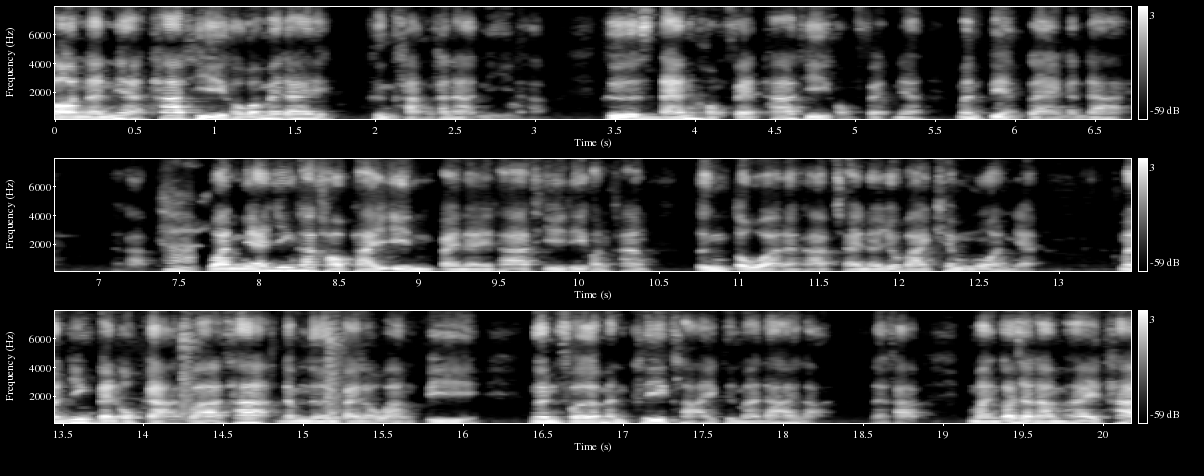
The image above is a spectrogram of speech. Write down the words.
ตอนนั้นเนี่ยท่าทีเขาก็ไม่ได้ขึงขังขนาดนี้นะครับ คือสแตนของเฟดท่าทีของเฟดเนี่ยมันเปลี่ยนแปลงกันได้นะครับ วันนี้ยิ่งถ้าเขาไพร์อินไปในท่าทีที่ค่อนข้างตึงตัวนะครับ ใช้นโยบายเข้มงวดเนี่ยมันยิ่งเป็นโอกาสว่าถ้าดำเนินไประหว่างปี เงินเฟอ้อมันคลี่คลายขึ้นมาได้ล่ะนะครับ มันก็จะทำให้ท่า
